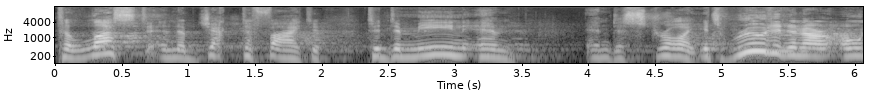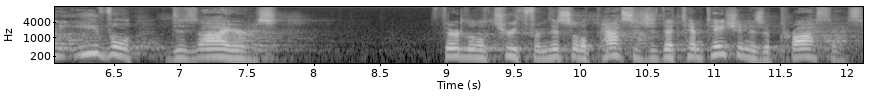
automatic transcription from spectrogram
to lust and objectify, to, to demean and, and destroy. It's rooted in our own evil desires. Third little truth from this little passage is that temptation is a process.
